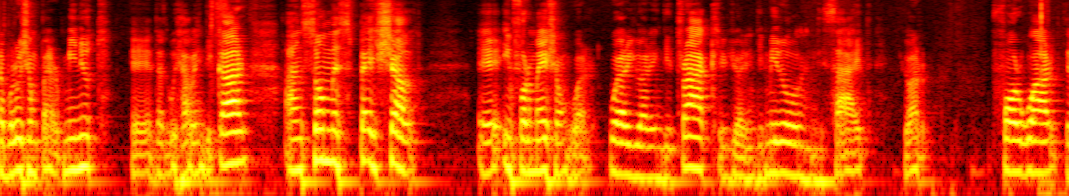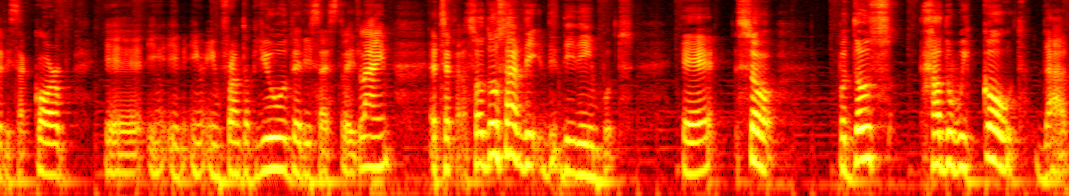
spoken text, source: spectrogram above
revolution per minute uh, that we have in the car, and some special uh, information where, where you are in the track, if you are in the middle, in the side, you are forward, there is a curve uh, in, in, in front of you, there is a straight line, etc. So those are the, the, the inputs. Uh, so, but those, how do we code that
